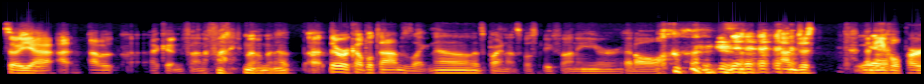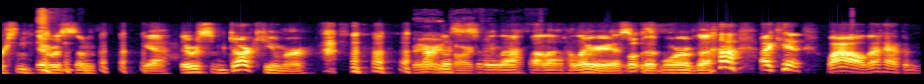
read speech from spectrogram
So yeah, I, I was I couldn't find a funny moment. I, I, there were a couple times I was like, no, that's probably not supposed to be funny or at all. I'm just an evil person. There was some, yeah, there was some dark humor. Very Not dark. necessarily laugh out loud hilarious, Well- but more of the I can't. Wow, that happened.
